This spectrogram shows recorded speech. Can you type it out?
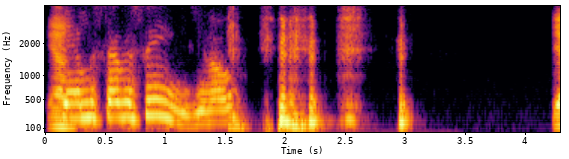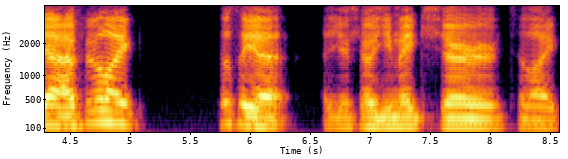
yeah. the seven seas, you know. yeah, I feel like especially at, at your shows, you make sure to like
